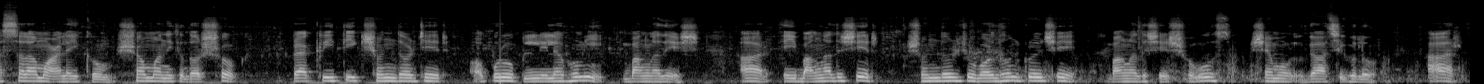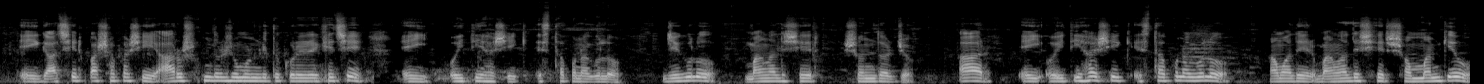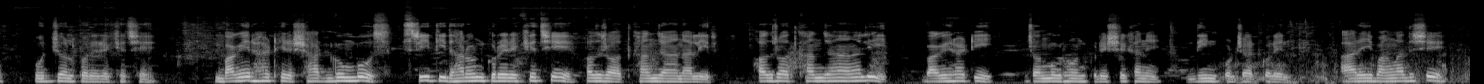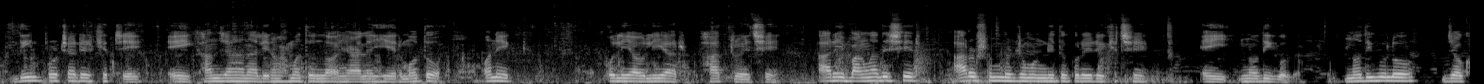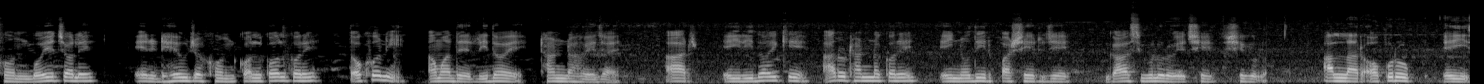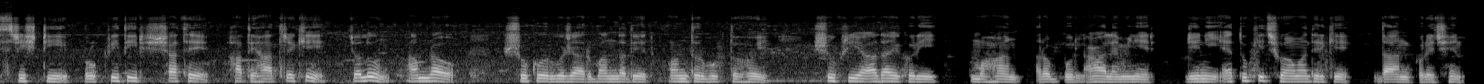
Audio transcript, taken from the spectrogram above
আসসালামু আলাইকুম, সম্মানিত দর্শক, প্রাকৃতিক সৌন্দর্যের অপরূপ লীলাভূমি বাংলাদেশ। আর এই বাংলাদেশের সৌন্দর্য বর্ধন করেছে বাংলাদেশের সবুজ শ্যামল গাছগুলো। আর এই গাছের পাশাপাশি আরও সৌন্দর্যমণ্ডিত করে রেখেছে এই ঐতিহাসিক স্থাপনাগুলো, যেগুলো বাংলাদেশের সৌন্দর্য। আর এই ঐতিহাসিক স্থাপনাগুলো আমাদের বাংলাদেশের সম্মানকেও উজ্জ্বল করে রেখেছে। বাগেরহাটের ষাট গম্বুজ স্মৃতি ধারণ করে রেখেছে হজরত খানজাহান আলীর। হজরত খানজাহান আলী বাগেরহাটি জন্মগ্রহণ করে সেখানে দিন প্রচার করেন। আর এই বাংলাদেশে দিন প্রচারের ক্ষেত্রে এই খানজাহান আলী রহমতুল্লাহ আলহিয়ের মতো অনেক অলিয়া উলিয়ার হাত রয়েছে। আর এই বাংলাদেশের আরও সৌন্দর্যমণ্ডিত করে রেখেছে এই নদীগুলো। নদীগুলো যখন বয়ে চলে, এর ঢেউ যখন কলকল করে, তখনই আমাদের হৃদয়ে ঠান্ডা হয়ে যায়। আর এই হৃদয়কে আরও ঠান্ডা করে এই নদীর পাশের যে গাছগুলো রয়েছে, সেগুলো। আল্লাহর অপরূপ এই সৃষ্টি প্রকৃতির সাথে হাতে হাত রেখে চলুন আমরাও শুকর গুজার বান্দাদের অন্তর্ভুক্ত হই। শুক্রিয়া আদায় করি মহান রব্বুল আলমিনের, যিনি এত কিছু আমাদেরকে দান করেছেন।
